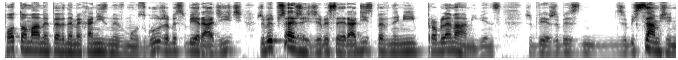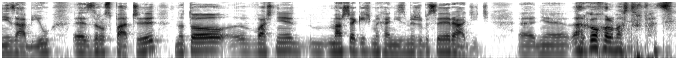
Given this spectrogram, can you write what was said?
po to mamy pewne mechanizmy w mózgu, żeby sobie radzić, żeby przeżyć, żeby sobie radzić z pewnymi problemami, więc żeby, żeby, żebyś sam się nie zabił e, z rozpaczy, no to e, właśnie masz jakieś mechanizmy, żeby sobie radzić. E, nie, alkohol, masturbacja.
